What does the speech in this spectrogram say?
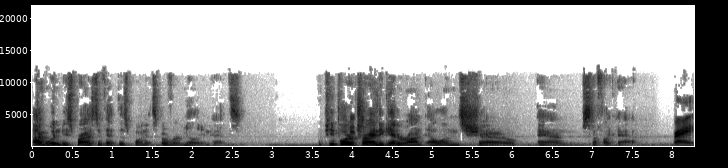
I wouldn't be surprised if at this point it's over a million hits. People are trying to get her on Ellen's show and stuff like that. Right.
